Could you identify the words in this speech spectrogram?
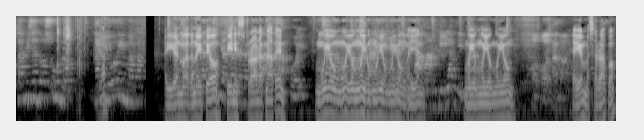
Sabi sa 2-1, kayo yung mga Ayan, mga kanoype, oh. Finished product natin. Nguyong, nguyong, nguyong, nguyong, nguyong. Ayan. Nguyong, nguyong, nguyong. Ayun, masarap, oh.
